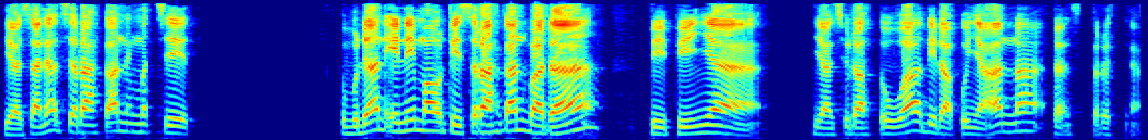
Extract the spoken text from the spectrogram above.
biasanya serahkan di masjid. Kemudian ini mau diserahkan pada bibinya yang sudah tua, tidak punya anak, dan seterusnya.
